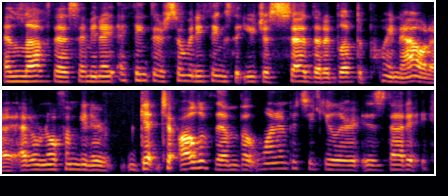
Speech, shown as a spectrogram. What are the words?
I love this. I mean, I, I, think there's so many things that you just said that I'd love to point out. I, I don't know if I'm going to get to all of them, but one in particular is that it,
